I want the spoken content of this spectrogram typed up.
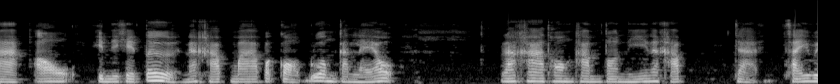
หากเอาอินดิเคเตอร์นะครับมาประกอบร่วมกันแล้ว ราคาทองคำตอนนี้นะครับ จะไซเว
